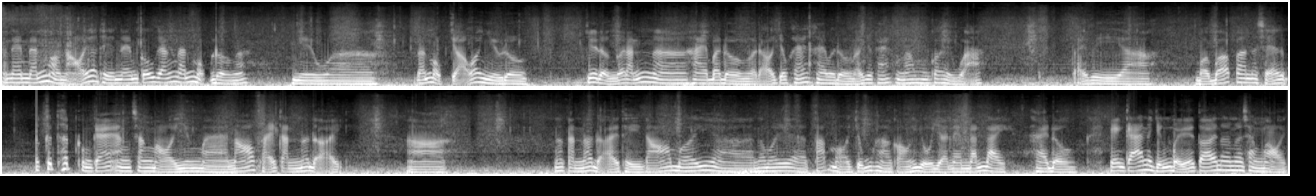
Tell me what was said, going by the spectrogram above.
Anh em đánh màu nổi thì anh em cố gắng đánh một đường á. Nhiều à, đánh một chỗ nhiều đường. Chứ đừng có đánh à, hai ba đường rồi đổi chỗ khác hai ba đường đổi chỗ khác nó không có hiệu quả. Tại vì à, mồi bóp nó sẽ nó kích thích con cá ăn săn mồi nhưng mà nó phải canh nó đợi. À, nó canh nó đợi thì nó mới à, nó mới à, táp mồi chúng ha. Còn ví dụ giờ anh em đánh đây, hai đường. Cái cá nó chuẩn bị nó tới, nó nó săn mồi.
